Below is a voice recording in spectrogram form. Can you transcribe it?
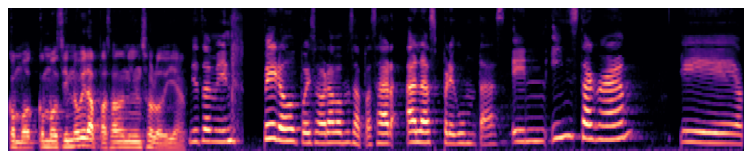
como, como si no hubiera pasado ni un solo día. Yo también. Pero pues ahora vamos a pasar a las preguntas. En Instagram eh,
